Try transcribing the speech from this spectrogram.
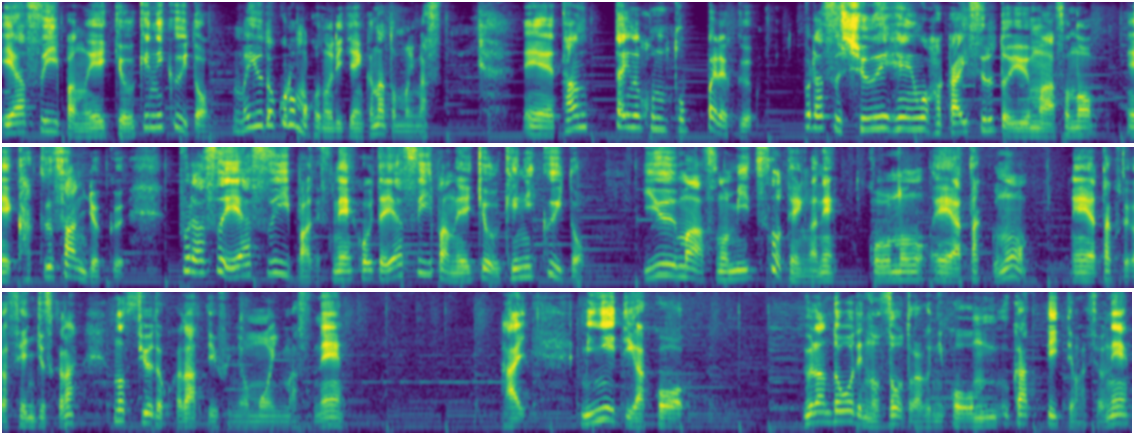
エアスイーパーの影響を受けにくいというところもこの利点かなと思います。えー、単体のこの突破力、プラス周辺を破壊するという、まあ、その、えー、拡散力、プラスエアスイーパーですね。こういったエアスイーパーの影響を受けにくいという、まあ、その3つの点がね、この、えー、アタックの、えー、アタックというか戦術かな、の強いところかなというふうに思いますね。はい。ミニエティがこう、グランドオーデンの像とかにこう向かっていってますよね。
